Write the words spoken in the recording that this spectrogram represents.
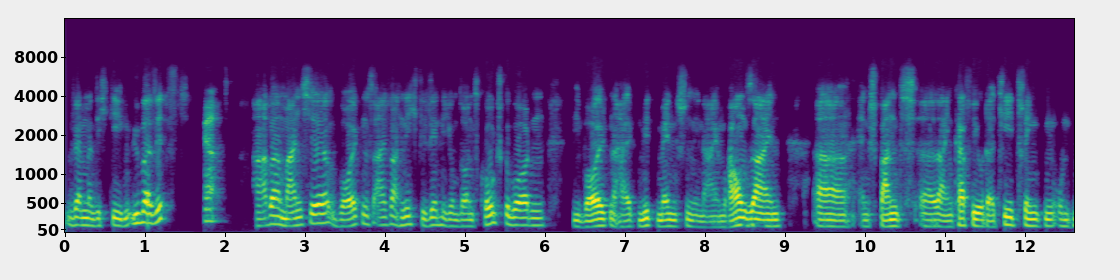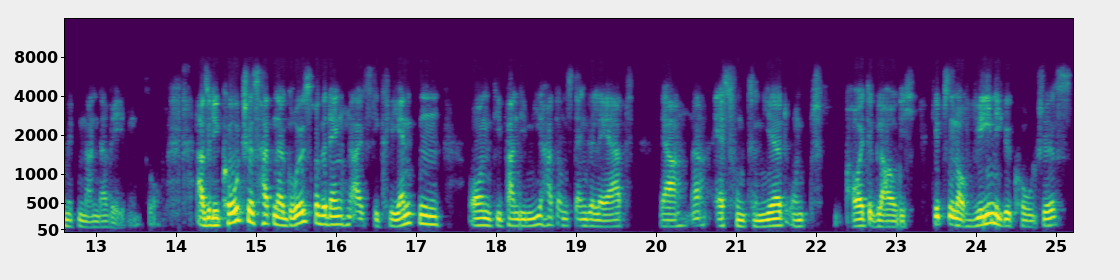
wenn man sich gegenüber sitzt. Ja. Aber manche wollten es einfach nicht. Sie sind nicht umsonst Coach geworden. Sie wollten halt mit Menschen in einem Raum sein, äh, entspannt äh, einen Kaffee oder Tee trinken und miteinander reden. So. Also die Coaches hatten da größere Bedenken als die Klienten und die Pandemie hat uns dann gelehrt, ja, ne, es funktioniert und heute, glaube ich, gibt es nur noch wenige Coaches,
